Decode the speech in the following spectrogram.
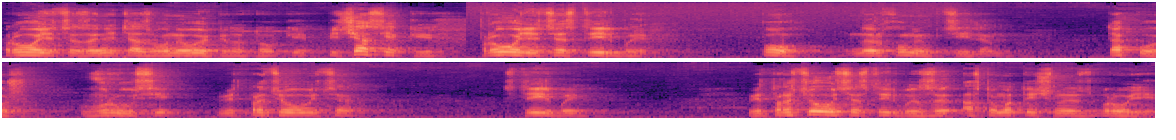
проводяться заняття з вогневої підготовки, під час яких проводяться стрільби по нерухомим цілям, також в русі відпрацьовуються стрільби, Відпрацьовуються стрільби з автоматичної зброї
